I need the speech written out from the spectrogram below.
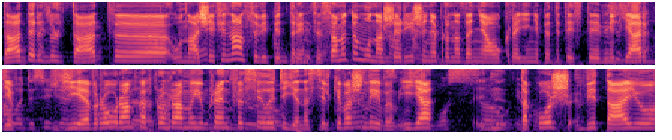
дати результат е, у нашій фінансовій підтримці. Саме тому наше рішення про надання Україні 50 мільярдів євро у рамках програми Ukraine Facility є настільки важливим. І я також вітаю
